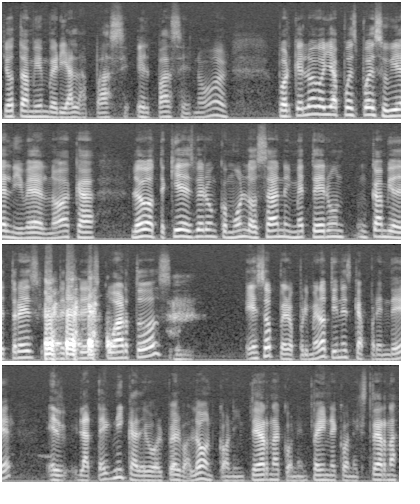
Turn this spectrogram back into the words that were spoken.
yo también vería la pase, el pase, ¿no? Porque luego ya pues puedes subir el nivel, ¿no? Acá luego te quieres ver un como un Lozano y meter un, cambio de tres, de tres cuartos. Eso, pero primero tienes que aprender el, la técnica de golpear el balón, con interna, con empeine, con externa.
